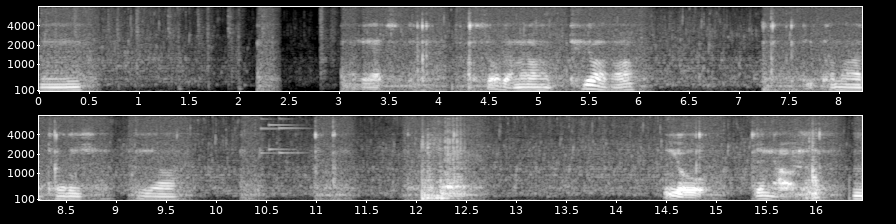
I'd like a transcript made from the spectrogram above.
Mhm. Jetzt. Achso, wir haben ja noch eine Tür, wa? Die kann man natürlich hier. Jo, genau. Das,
